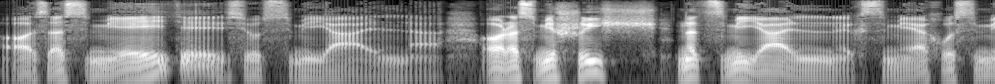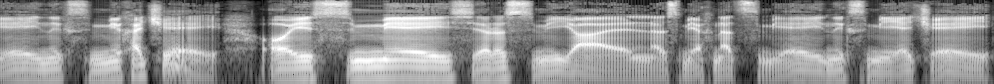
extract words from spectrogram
о, засмейтесь усмеяльно, о, рассмешищ надсмеяльных, смех усмейных смехачей, о, и смейся рассмеяльно, смех надсмейных смеячей,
